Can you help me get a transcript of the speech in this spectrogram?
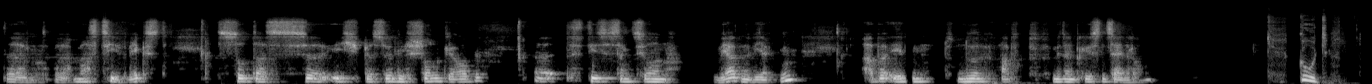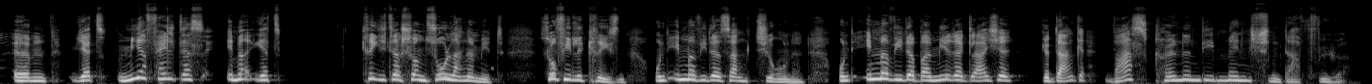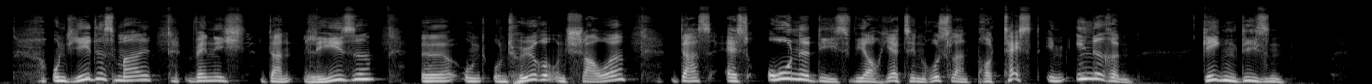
äh massiv wächst, so dass äh, ich persönlich schon glaube, äh, dass diese Sanktionen werden wirken, aber eben nur ab mit einem gewissen Zeitraum. Gut, ähm, jetzt mir fällt das immer jetzt kriege ich das schon so lange mit. So viele Krisen und immer wieder Sanktionen und immer wieder bei mir der gleiche Gedanke, was können die Menschen dafür? Und jedes Mal, wenn ich dann lese äh, und, und höre und schaue, dass es ohne dies, wie auch jetzt in Russland, Protest im Inneren gegen diesen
